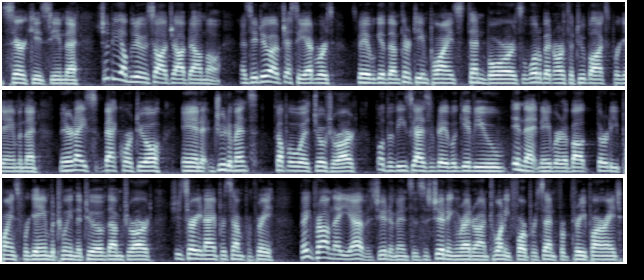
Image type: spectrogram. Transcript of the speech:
Syracuse team that should be able to do a solid job down low. As they do have Jesse Edwards, to be able to give them 13 points, 10 boards, a little bit north of two blocks per game, and then their nice backcourt duo in Judah Mintz, coupled with Joe Girard. Both of these guys have been able to give you in that neighborhood about 30 points per game between the two of them. Girard shoots 39% for three. Big problem that you have is Judah Mintz is shooting right around 24% from three point range.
